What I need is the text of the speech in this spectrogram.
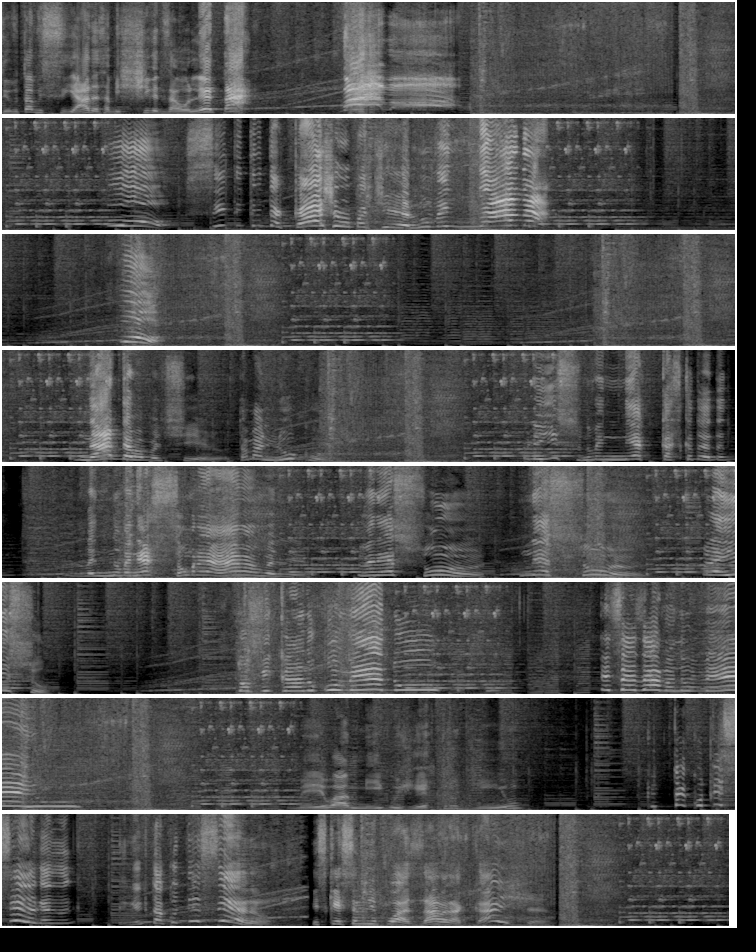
Silvio tá viciado essa bexiga dessa roleta! Vamos! Oh, 130 caixas, meu pateiro! Não vem nada! Pô! Nada, meu pateiro! Tá maluco? Olha isso, não vem nem a casca da, da não vem nem a sombra da arma, mano. Não vem nem a som. Nem a som. Olha isso. Tô ficando com medo. Essas armas não veio. Meu amigo Gertrudinho. O que tá acontecendo? O que, que tá acontecendo? Esquecendo de pôr as armas na caixa?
